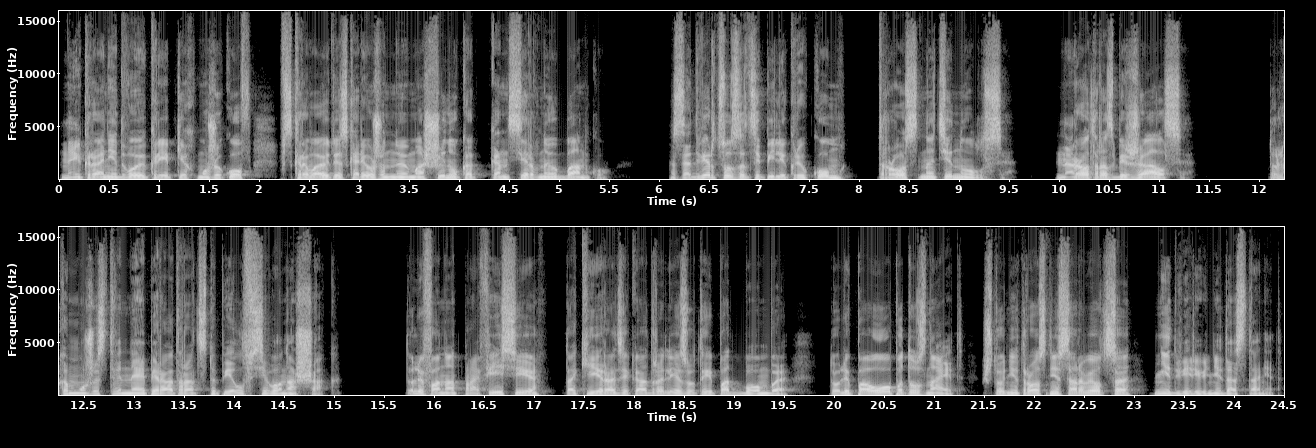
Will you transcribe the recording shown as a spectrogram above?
На экране двое крепких мужиков вскрывают искореженную машину, как консервную банку. За дверцу зацепили крюком, трос натянулся. Народ разбежался. Только мужественный оператор отступил всего на шаг. То ли фанат профессии, такие ради кадра лезут и под бомбы, то ли по опыту знает, что ни трос не сорвется, ни дверью не достанет.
